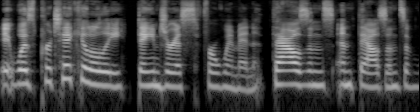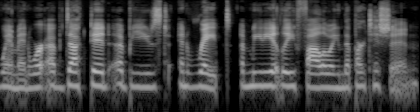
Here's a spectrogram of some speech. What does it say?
It was particularly dangerous for women. Thousands and thousands of women were abducted, abused, and raped immediately following the partition.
